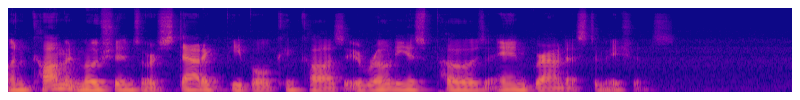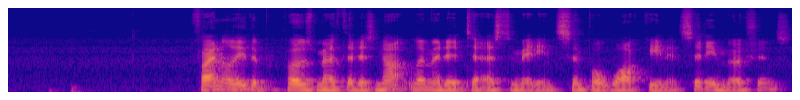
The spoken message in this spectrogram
uncommon motions or static people can cause erroneous pose and ground estimations. Finally, the proposed method is not limited to estimating simple walking and sitting motions.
